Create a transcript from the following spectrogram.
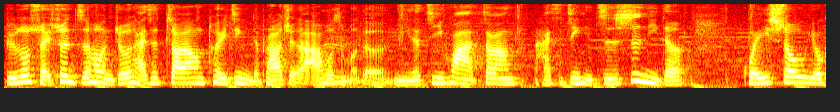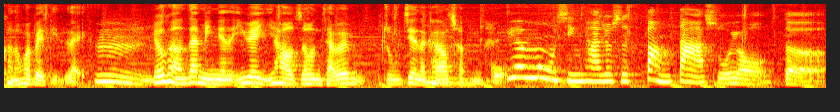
比如说水顺之后，你就还是照样推进你的 project 啊，或什么的，你的计划照样还是进行，只是你的回收有可能会被 delay，嗯，有可能在明年的一月一号之后，你才会逐渐的看到成果。因为木星它就是放大所有的。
